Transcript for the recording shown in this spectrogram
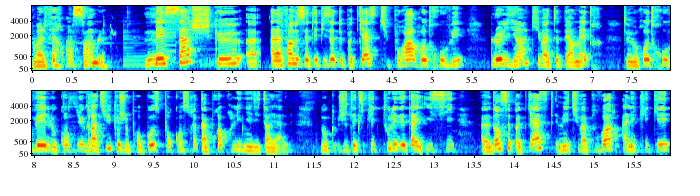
On va le faire ensemble, mais sache que euh, à la fin de cet épisode de podcast, tu pourras retrouver le lien qui va te permettre de retrouver le contenu gratuit que je propose pour construire ta propre ligne éditoriale. Donc, je t'explique tous les détails ici euh, dans ce podcast, mais tu vas pouvoir aller cliquer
